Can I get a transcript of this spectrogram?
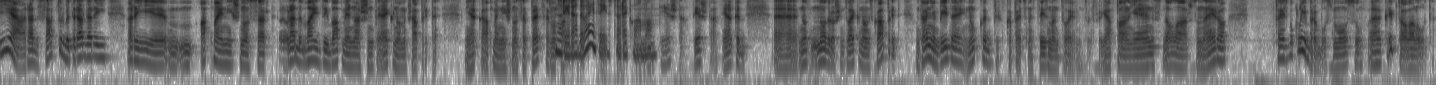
Jā, rada saturu, bet rada arī, arī apmainīšanos ar, rada vajadzību apmierināšanu tajā ekonomikas apritē. Ja, kā apmainīšanos ar precēm. Nu, arī rada vajadzības to reklāmām. Tieši tā, tieši tā. Ja, kad e, nu, nodrošina to ekonomisko apriti, un tā viņam bija ideja, nu, kad, kāpēc mēs to izmantojam lietojam Japāņu jēnas, dolārus un eiro. Facebook Libra būs mūsu uh, kriptovalūta.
